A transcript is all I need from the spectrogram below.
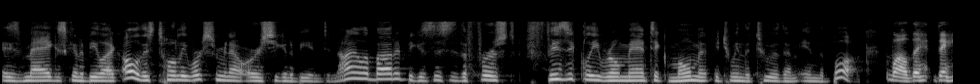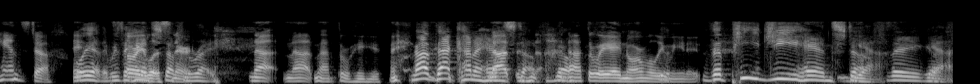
Is Mags going to be like, oh, this totally works for me now? Or is she going to be in denial about it? Because this is the first physically romantic moment between the two of them in the book. Well, the the hand stuff. Well, yeah, there was the Sorry, hand listener. stuff. You're right. Not not not the way you think. Not that kind of hand not, stuff. not, no. not the way I normally mean it. the PG hand stuff. Yeah. There you go. Yeah.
